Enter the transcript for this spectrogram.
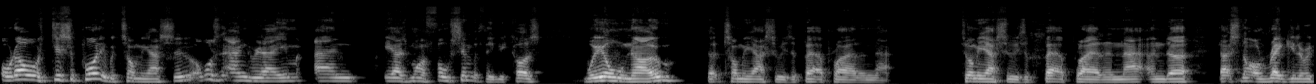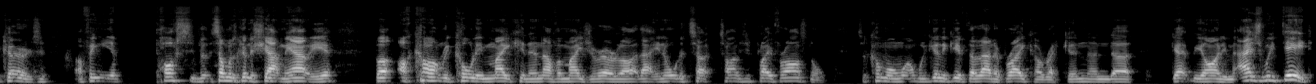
although I was disappointed with Tomiyasu, I wasn't angry at him, and he has my full sympathy because we all know that Tomiyasu is a better player than that. Tomiyasu is a better player than that, and uh, that's not a regular occurrence. I think you possibly someone's going to shout me out here, but I can't recall him making another major error like that in all the t- times he played for Arsenal. So come on, we're going to give the lad a break, I reckon, and uh, get behind him as we did.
